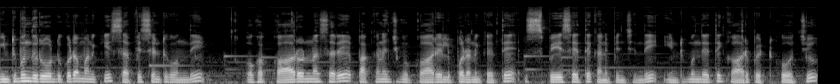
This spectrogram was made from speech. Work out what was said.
ఇంటి ముందు రోడ్డు కూడా మనకి సఫిషియెంట్గా ఉంది. ఒక కారు ఉన్నా సరే పక్క నుంచి ఇంకో కారు వెళ్ళిపోవడానికి అయితే స్పేస్ అయితే కనిపించింది. ఇంటి ముందు అయితే కారు పెట్టుకోవచ్చు.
